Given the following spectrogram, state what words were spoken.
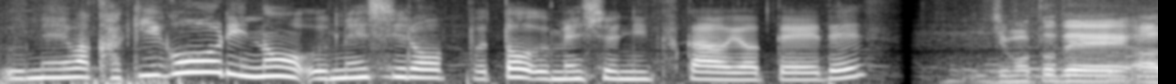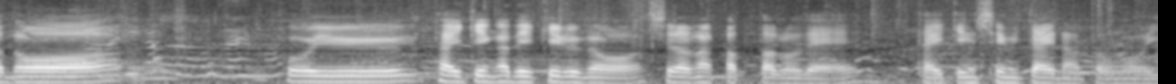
梅はかき氷の梅シロップと梅酒に使う予定です。地元であのこういう体験ができるのを知らなかったので体験してみたいなと思い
